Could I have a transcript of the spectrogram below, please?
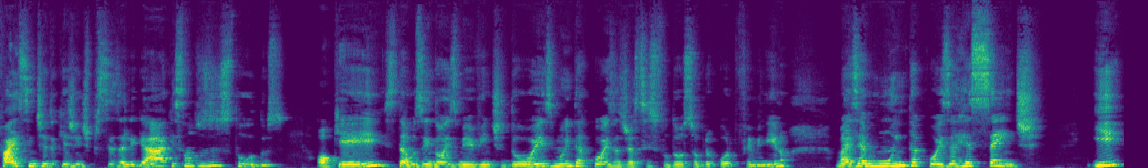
faz sentido que a gente precisa ligar, a questão dos estudos. Ok, estamos em 2022, muita coisa já se estudou sobre o corpo feminino, mas é muita coisa recente. E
